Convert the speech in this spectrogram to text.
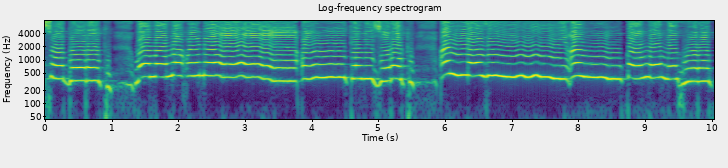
صدرك ووضعنا عنك وزرك الذي أنقض ظهرك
